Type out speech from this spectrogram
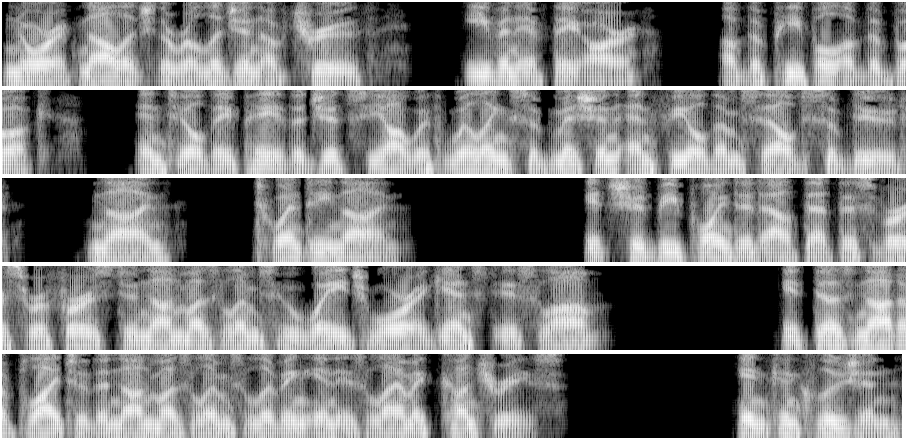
nor acknowledge the religion of truth, even if they are, of the people of the book, until they pay the jizya with willing submission and feel themselves subdued. 9, 29. It should be pointed out that this verse refers to non-Muslims who wage war against Islam. It does not apply to the non-Muslims living in Islamic countries. In conclusion,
